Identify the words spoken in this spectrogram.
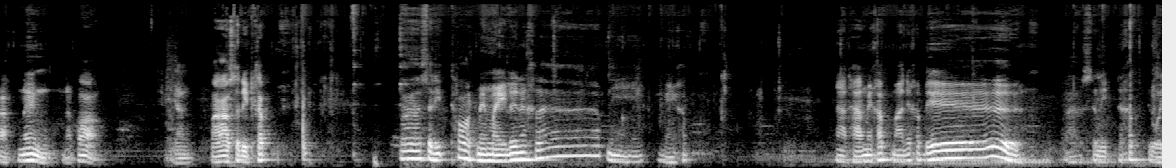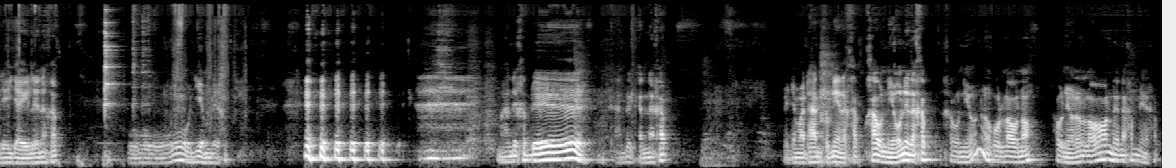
ผักนึ่งแล้วก็อย่างปลาสลิดครับปลาสลิดทอดใหม่ ๆ เลยนะครับนี่ไงครับน่าทานไหมครับ มาเลยครับเด้อปลาสลิดนะครับ ตัวใหญ่ ๆ เลยนะครับ โอ้โหเยี่ยมเลยครับ มาเลยครับเด้อทานด้วยกันนะครับเราจะมาทานตรงนี้นะครับข้าวเหนียวนี่แหละครับข้าวเหนียวเนาะคนเราเนาะ ข้าวเหนียวร้อนๆเลยนะครับเนี่ยครับ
